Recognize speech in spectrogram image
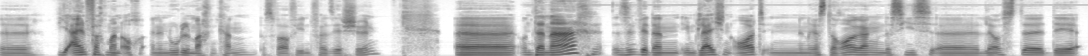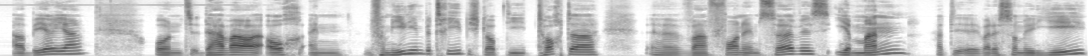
äh, wie einfach man auch eine Nudel machen kann. Das war auf jeden Fall sehr schön. Äh, und danach sind wir dann im gleichen Ort in ein Restaurant gegangen, das hieß äh, Leoste de Arberia. Und da war auch ein, ein Familienbetrieb. Ich glaube, die Tochter äh, war vorne im Service. Ihr Mann hatte, äh, war der Sommelier,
